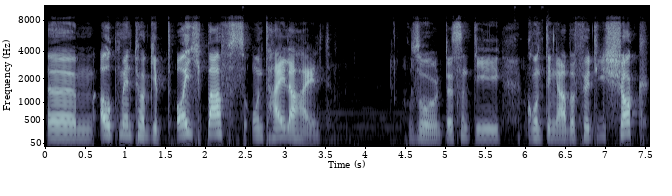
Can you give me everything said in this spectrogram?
Ähm, Augmentor gibt euch Buffs und Heiler heilt. So, das sind die Grunddinge. Aber für die Schock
